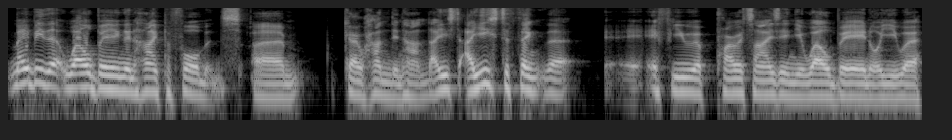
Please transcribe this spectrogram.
maybe that well-being and high performance um, go hand in hand. I used to, I used to think that if you were prioritizing your well-being or you were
